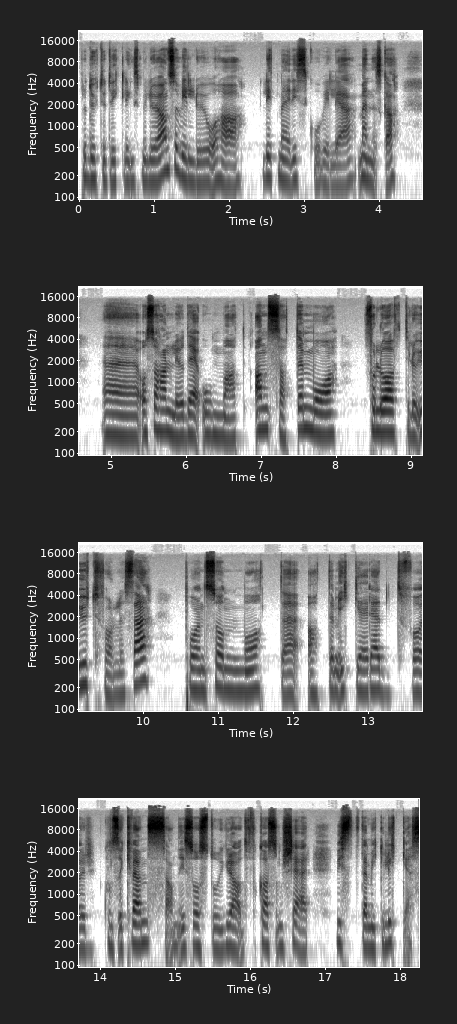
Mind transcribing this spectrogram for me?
produktutviklingsmiljøene så vil du jo ha litt mer risikovillige mennesker. Eh, og så handler jo det om at ansatte må få lov til å utfolde seg på en sånn måte at de ikke er redd for konsekvensene i så stor grad for hva som skjer hvis de ikke lykkes.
